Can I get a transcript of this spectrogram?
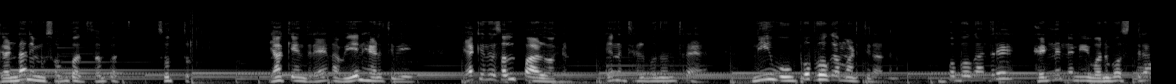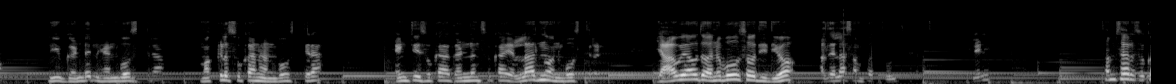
ಗಂಡ ನಿಮ್ಗೆ ಸಂಪತ್ತು ಸಂಪತ್ತು, ಸುತ್ತು. ಯಾಕೆಂದ್ರೆ ನಾವ್ ಏನ್ ಹೇಳ್ತೀವಿ? ಯಾಕೆಂದ್ರೆ ಸ್ವಲ್ಪ ಆಳವಾಗಿ ಹೇಳ್ಬೋದು ಏನಂತ ಹೇಳ್ಬೋದು ಅಂದ್ರೆ, ನೀವು ಉಪಭೋಗ ಮಾಡ್ತೀರಾ ಅದನ್ನ. ಉಪಭೋಗ ಅಂದ್ರೆ ಹೆಣ್ಣನ್ನ ನೀವು ಅನುಭವಿಸ್ತೀರಾ? ನೀವು ಗಂಡನ ಅನುಭವಿಸ್ತೀರಾ? ಮಕ್ಕಳ ಸುಖನ ಅನುಭವಿಸ್ತೀರಾ? ಹೆಂಡತಿ ಸುಖ, ಗಂಡನ ಸುಖ ಎಲ್ಲಾದ್ನೂ ಅನುಭವಿಸ್ತೀರಾ? ಯಾವ್ಯಾವ್ದು ಅನುಭವಿಸೋದಿದೆಯೋ ಅದೆಲ್ಲ ಸಂಪತ್ತು ಅಂತ ಹೇಳುತ್ತೆ. ಹೇಳಿ. ಸಂಸಾರ ಸುಖ,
